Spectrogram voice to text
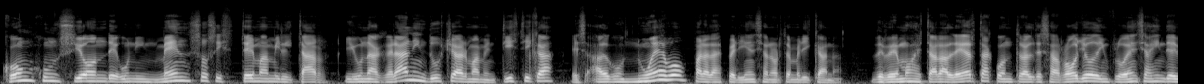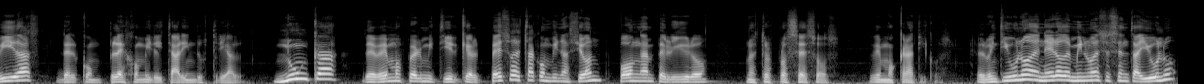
conjunción de un inmenso sistema militar y una gran industria armamentística es algo nuevo para la experiencia norteamericana. Debemos estar alerta contra el desarrollo de influencias indebidas del complejo militar industrial. Nunca debemos permitir que el peso de esta combinación ponga en peligro nuestros procesos democráticos. El 21 de enero de 1961,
